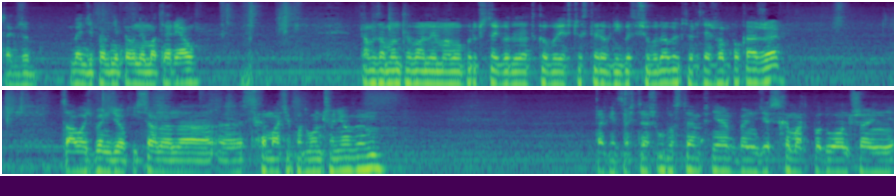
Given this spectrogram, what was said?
Także będzie pewnie pełny materiał. Tam zamontowany mam oprócz tego dodatkowo jeszcze sterownik bezprzewodowy, który też Wam pokażę. Całość będzie opisana na e, schemacie podłączeniowym. Takie coś też udostępnię. Będzie schemat podłączeń e,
